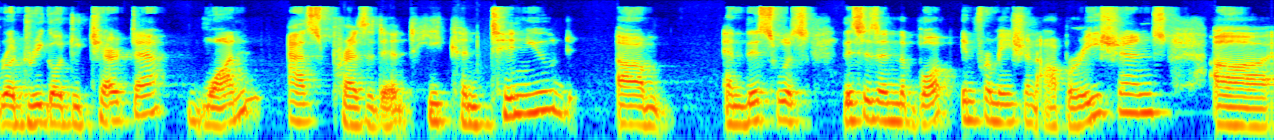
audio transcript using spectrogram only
Rodrigo Duterte won as president, he continued um, and this was this is in the book information operations uh,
